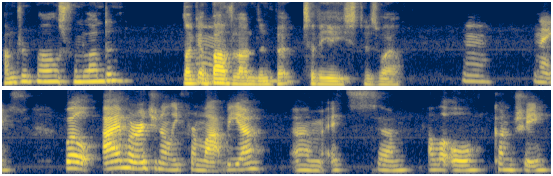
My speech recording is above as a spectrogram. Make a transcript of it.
hundred miles from London, like mm. above London, but to the east as well. Mm. Nice. Well, I'm originally from Latvia. Um, it's um, a little country,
